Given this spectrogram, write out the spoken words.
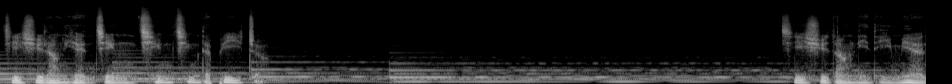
继续让眼睛轻轻的闭着，继续让你里面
